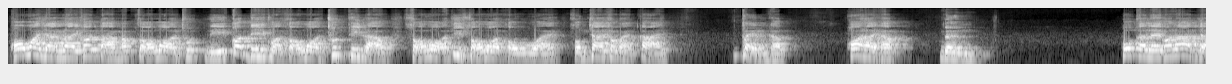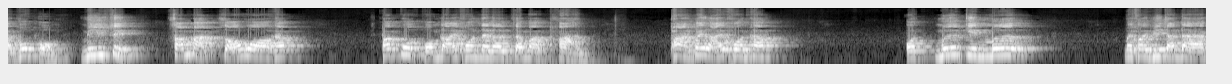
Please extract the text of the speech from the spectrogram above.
เพราะว่าอย่างไรก็ตามครับสวชุดนี้ก็ดีกว่าสวชุดที่แล้ว สวที่สวสวยสมชายแสวงกายเป็นครับ เพราะอะไรครับ หนึ่งพวกกะเลกราชอย่างพวกผม มีสิทธิ์สมัครสวครับพักพวกผมหลายคนในเราจังหวัดผ่าน ผ่านไปหลายคนครับ อดมือกินมือ ไม่ค่อยมีจะแดก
